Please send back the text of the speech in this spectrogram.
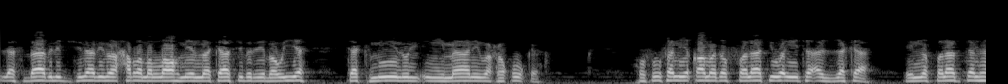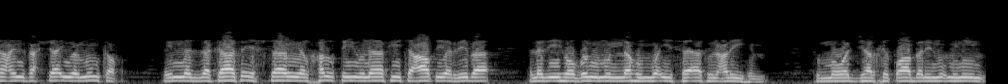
الأسباب لاجتناب ما حرم الله من المكاسب الربوية تكميل الإيمان وحقوقه خصوصا إقامة الصلاة وإيتاء الزكاة. إن الصلاة تنهى عن الفحشاء والمنكر. إن الزكاة إحسان إلى الخلق ينافي تعاطي الربا الذي هو ظلم لهم وإساءة عليهم. ثم وجه الخطاب للمؤمنين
